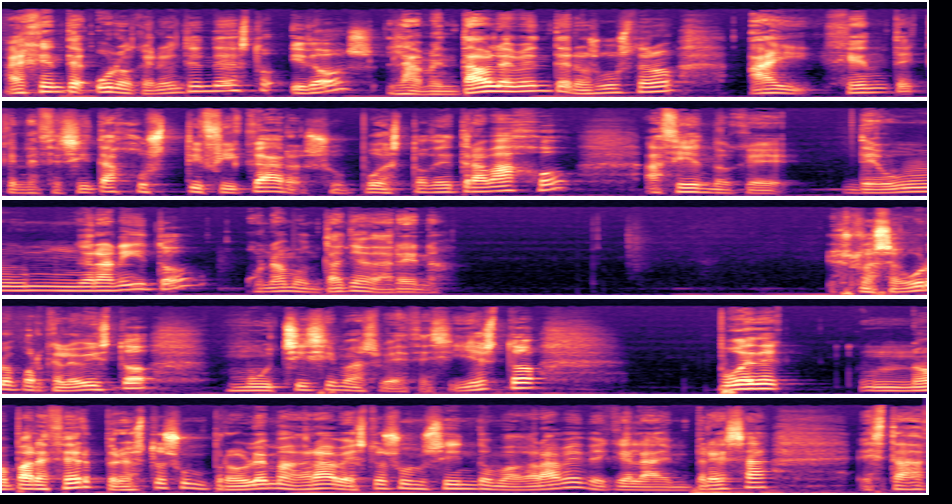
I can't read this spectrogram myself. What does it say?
hay gente, uno, que no entiende esto, y dos, lamentablemente, nos gusta o no, hay gente que necesita justificar su puesto de trabajo haciendo que de un granito una montaña de arena. Os lo aseguro porque lo he visto muchísimas veces. Y esto puede no parecer, pero esto es un problema grave, esto es un síntoma grave de que la empresa está,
